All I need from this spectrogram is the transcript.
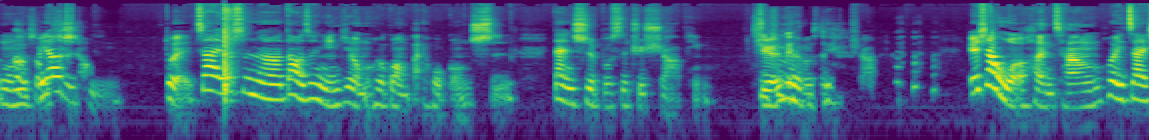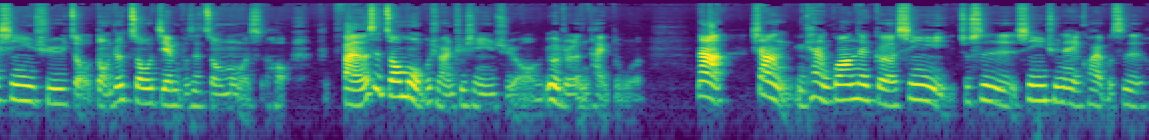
我们不要少，对，再就是呢，到了这个年纪我们会逛百货公司，但是不是去 shopping，绝对不是去 shopping。因为像我很常会在信义区走动，就周间不是周末的时候，反而是周末我不喜欢去信义区哦，因为我觉得人太多了。那像你看，光那个信义，就是信义区那一块，不是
